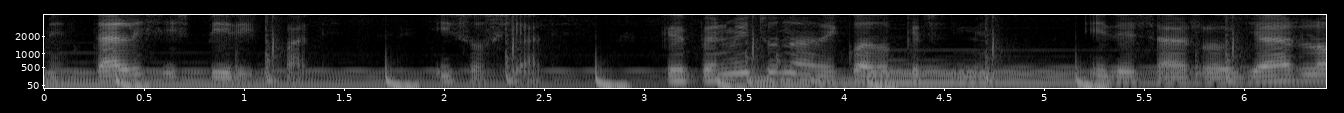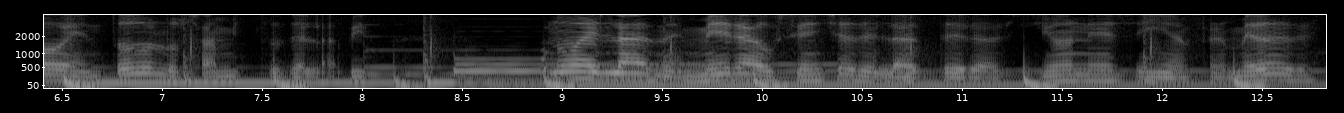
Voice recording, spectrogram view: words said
mentales espirituales y sociales, que permite un adecuado crecimiento y desarrollarlo en todos los ámbitos de la vida. no es la mera ausencia de alteraciones y enfermedades,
